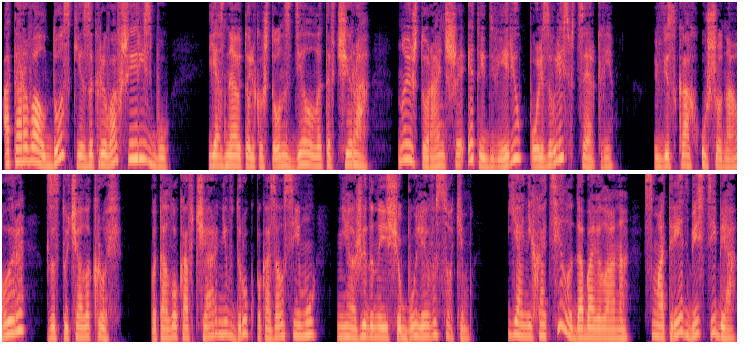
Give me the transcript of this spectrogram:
оторвал доски, закрывавшие резьбу. Я знаю только, что он сделал это вчера, ну и что раньше этой дверью пользовались в церкви. В висках у Шонауэра застучала кровь. Потолок овчарни вдруг показался ему неожиданно еще более высоким. «Я не хотела», — добавила она, — «смотреть без тебя».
